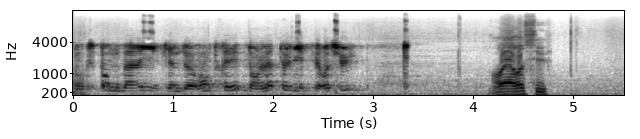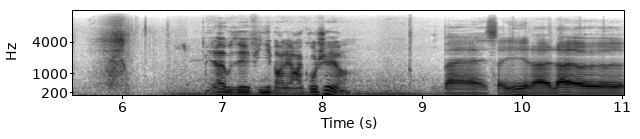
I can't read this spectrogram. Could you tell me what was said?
Donc stand-by, ils viennent de rentrer dans l'atelier, c'est reçu Ouais, reçu. Et là, vous avez fini par les raccrocher. Hein. Ben, ça y est, là, là euh,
